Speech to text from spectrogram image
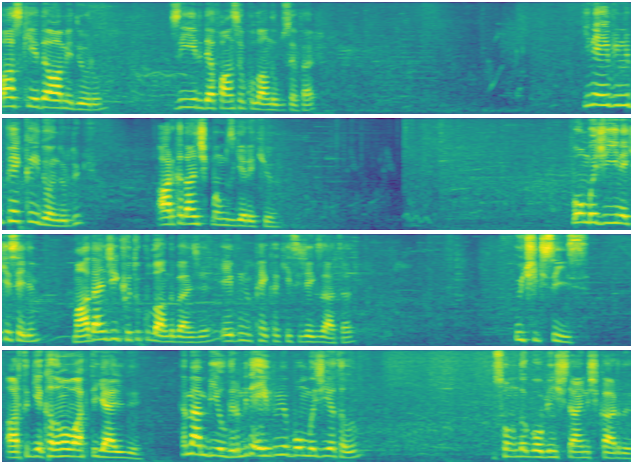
Baskıya devam ediyorum. Zehir defansa kullandı bu sefer. Yine evrimli Pekka'yı döndürdük. Arkadan çıkmamız gerekiyor. Bombacıyı yine keselim. Madenciyi kötü kullandı bence. Evrimli Pekka kesecek zaten. 3x'deyiz. Artık yakalama vakti geldi. Hemen bir yıldırım. Bir de evrimli bombacıyı atalım. Sonunda Goblin Stein'i çıkardı.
